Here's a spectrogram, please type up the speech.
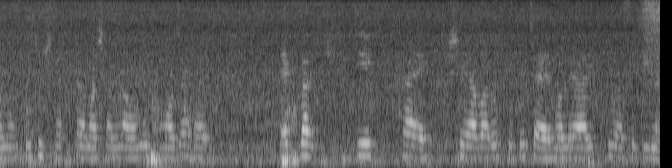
আমার কচুর শাকটা মাসাল্লাহ অনেক মজা হয়। একবার যে খায়, সে আবারও খেতে চায়, বলে আর একটু আছে কি না।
